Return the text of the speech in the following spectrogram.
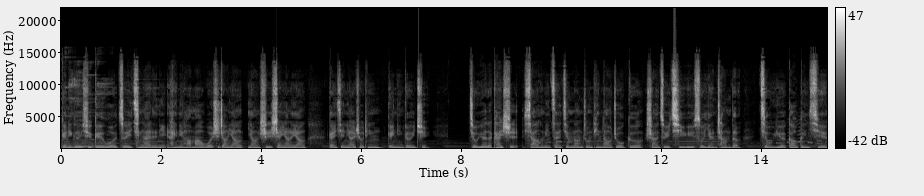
给你歌一曲，给我最亲爱的你。嘿，你好吗？我是张扬，杨是山羊的羊。感谢你来收听《给你歌一曲》。九月的开始，想要和你在节目当中听到这首歌，是来自于齐豫所演唱的《九月高跟鞋》。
